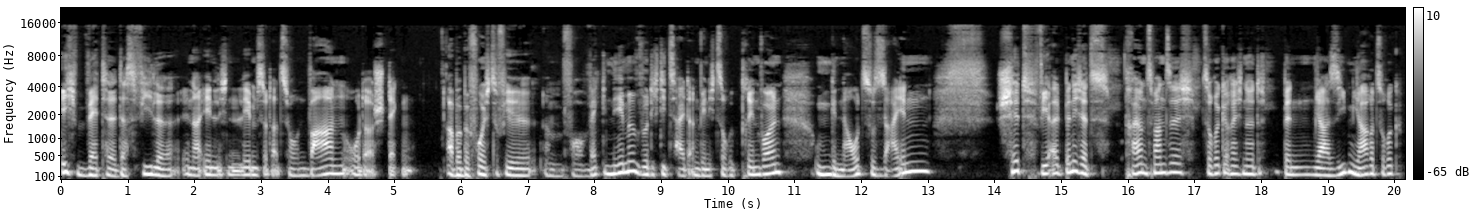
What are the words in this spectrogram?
ich wette, dass viele in einer ähnlichen Lebenssituation waren oder stecken. Aber bevor ich zu viel ähm, vorwegnehme, würde ich die Zeit ein wenig zurückdrehen wollen, um genau zu sein, Shit, wie alt bin ich jetzt? 23, zurückgerechnet, bin ja sieben Jahre zurück.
